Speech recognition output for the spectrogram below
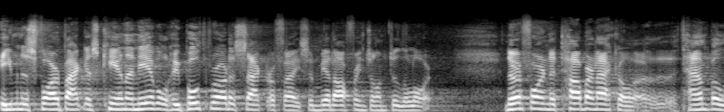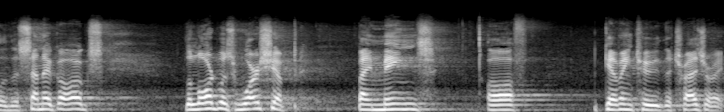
Even as far back as Cain and Abel, who both brought a sacrifice and made offerings unto the Lord. Therefore, in the tabernacle, uh, the temple, the synagogues, the Lord was worshipped by means of giving to the treasury.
